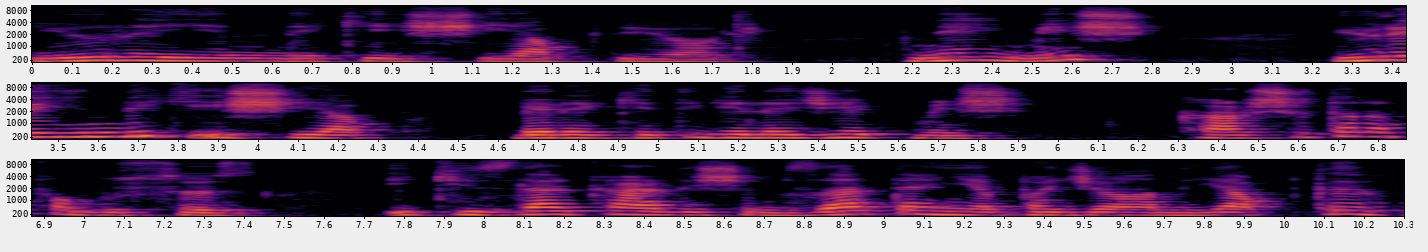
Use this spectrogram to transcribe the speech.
Yüreğindeki işi yap diyor. Neymiş? Yüreğindeki işi yap. bereketi gelecekmiş. Karşı tarafa bu söz. İkizler kardeşim zaten yapacağını yaptı.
